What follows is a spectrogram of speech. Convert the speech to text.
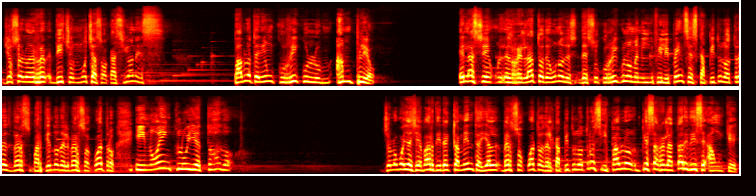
yo se lo he dicho en muchas ocasiones. Pablo tenía un currículum amplio. Él hace el relato de uno de, su currículum en Filipenses capítulo 3, verso, partiendo del verso 4, y no incluye todo. Yo lo voy a llevar directamente allá al verso 4 del capítulo 3 y Pablo empieza a relatar y dice, aunque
